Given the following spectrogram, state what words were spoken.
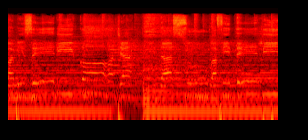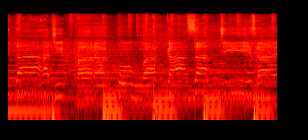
Sua misericórdia e da sua fidelidade para com a casa de Israel.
